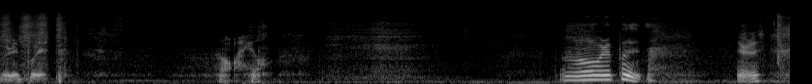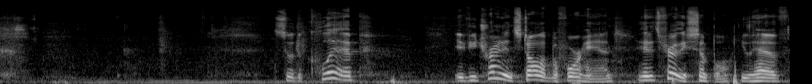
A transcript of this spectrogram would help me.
Where did I put it? Oh, hell. Oh, where did I put it? There it is. So the clip, if you try to install it beforehand, it's fairly simple. You have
